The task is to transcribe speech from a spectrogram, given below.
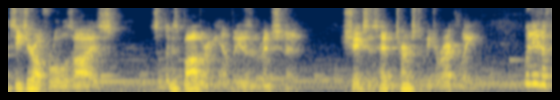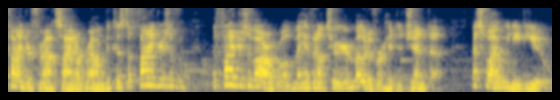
I see Geralf roll his eyes. Something is bothering him, but he doesn't mention it. He shakes his head and turns to me directly. We need a finder from outside our realm because the finders of the finders of our world may have an ulterior motive or hidden agenda. That's why we need you.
